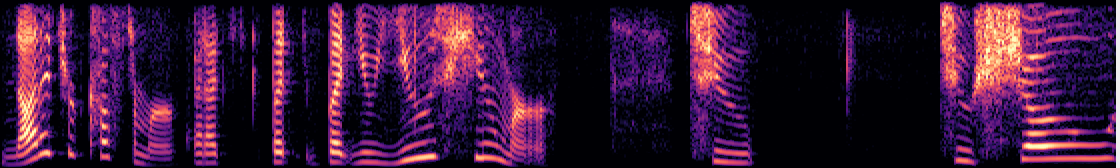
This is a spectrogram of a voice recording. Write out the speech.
not at your customer, but at, but but you use humor to to show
